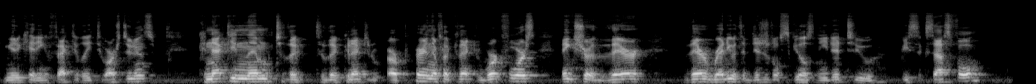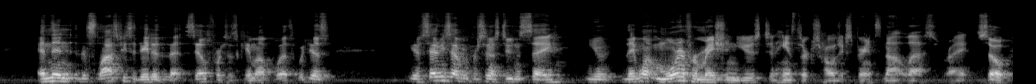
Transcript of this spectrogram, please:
communicating effectively to our students, connecting them to the to the connected or preparing them for the connected workforce, making sure they're they're ready with the digital skills needed to be successful, and then this last piece of data that Salesforce has came up with, which is, you know, 77% of students say, you know, they want more information used to enhance their college experience, not less, right? So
